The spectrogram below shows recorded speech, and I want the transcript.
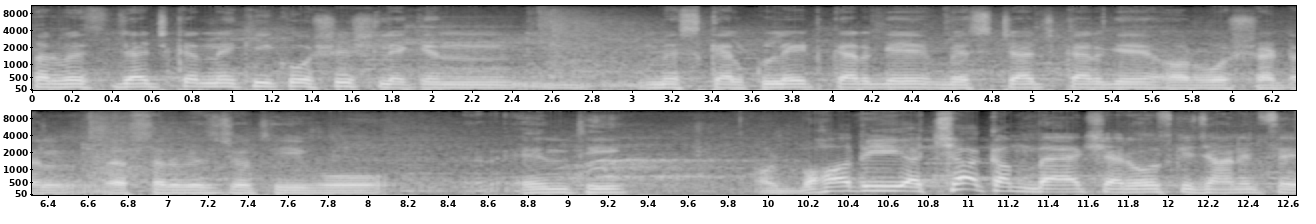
service जज करने की कोशिश लेकिन मिस कैलकुलेट कर गए मिस जज कर गए और वो शटल सर्विस जो थी वो इन थी। और बहुत ही अच्छा कम बैक शहरोज की जानब से।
